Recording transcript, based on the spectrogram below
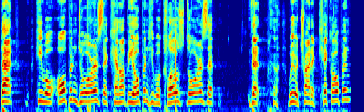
that He will open doors that cannot be opened, He will close doors that, that we would try to kick open.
